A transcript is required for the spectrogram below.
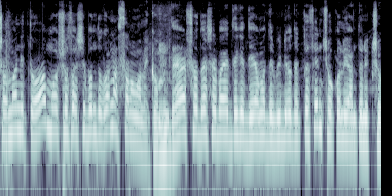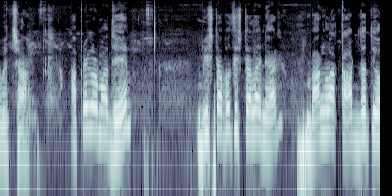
সম্মানিত মৎস্য চাষী বন্ধুগণ, আসসালামু আলাইকুম। দেশ ও দেশের বাইরে থেকে যে আমাদের ভিডিও দেখতেছেন, সকলেই আন্তরিক শুভেচ্ছা। আপনাদের মাঝে বিশটা পঁচিশটা লাইনের বাংলা কাঠ জাতীয়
